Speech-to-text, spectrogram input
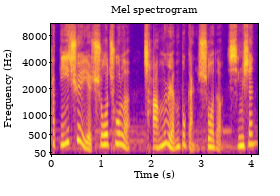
他的确也说出了常人不敢说的心声，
